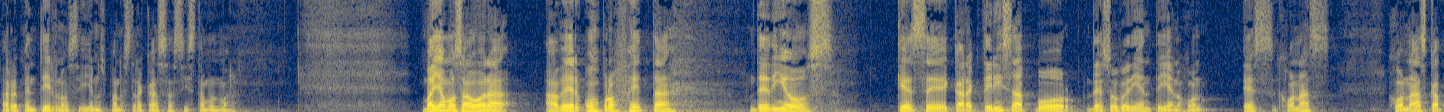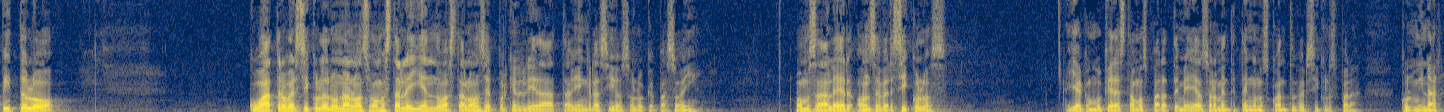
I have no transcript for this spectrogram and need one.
arrepentirnos y irnos para nuestra casa si estamos mal. Vayamos ahora a ver un profeta de Dios que se caracteriza por desobediente y enojón. Es Jonás. Jonás capítulo 4, versículo del 1 al 11. Vamos a estar leyendo hasta el 11 porque en realidad está bien gracioso lo que pasó ahí. Vamos a leer 11 versículos ya como quiera estamos para terminar, ya solamente tengo unos cuantos versículos para culminar.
